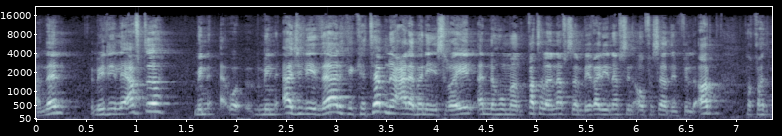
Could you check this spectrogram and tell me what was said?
and then immediately after من من أجل ذلك كتبنا على بني إسرائيل أنه من قتل نفسا بغير نفس أو فساد في الأرض فقد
